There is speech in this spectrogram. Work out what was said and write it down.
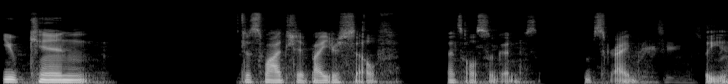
you can just watch it by yourself. That's also good. So subscribe, please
